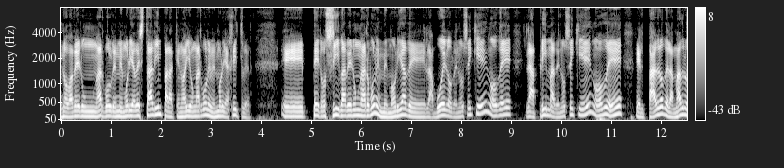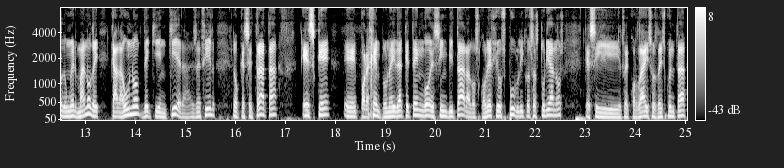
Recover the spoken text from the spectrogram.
no va a haber un árbol en memoria de Stalin para que no haya un árbol en memoria de Hitler. Eh, pero sí va a haber un árbol en memoria del abuelo de no sé quién, o de la prima de no sé quién, o de el padre o de la madre o de un hermano, de cada uno de quien quiera. Es decir, lo que se trata es que eh, por ejemplo, una idea que tengo es invitar a los colegios públicos asturianos, que si recordáis, os dais cuenta,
